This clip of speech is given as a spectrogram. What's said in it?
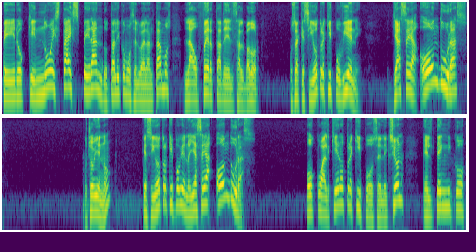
pero que no está esperando, tal y como se lo adelantamos, la oferta de El Salvador. O sea que si otro equipo viene, ya sea Honduras, escucho bien, ¿no? Que si otro equipo viene, ya sea Honduras o cualquier otro equipo o selección, el técnico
